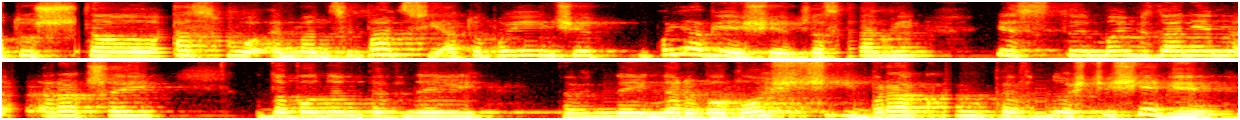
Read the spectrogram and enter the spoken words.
Otóż to hasło emancypacji, a to pojęcie pojawia się czasami, jest moim zdaniem raczej dowodem pewnej, pewnej nerwowości i braku pewności siebie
